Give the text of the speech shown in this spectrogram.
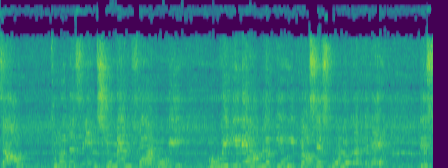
sound through this instrument for movie movie के लिए हम लोग यही प्रोसेस फॉलो करते रहे। This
